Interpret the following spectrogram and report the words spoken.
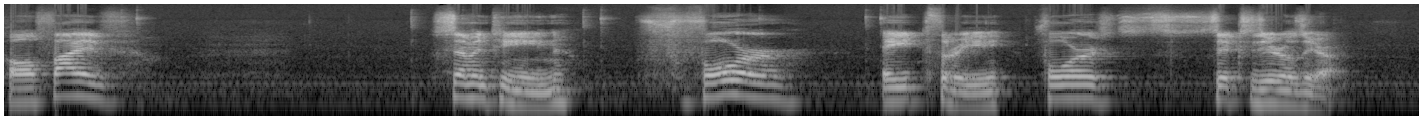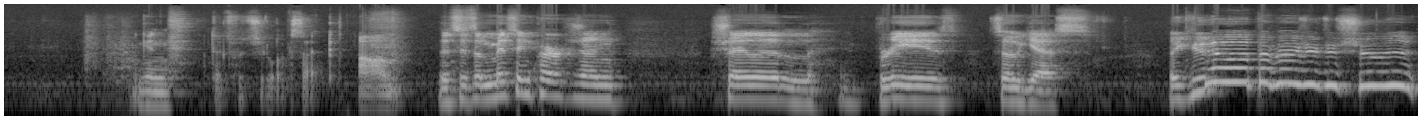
call 517 483 4600. Again, that's what she looks like. Um, this is a missing person, Shayla Breeze. So yes, like yeah,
